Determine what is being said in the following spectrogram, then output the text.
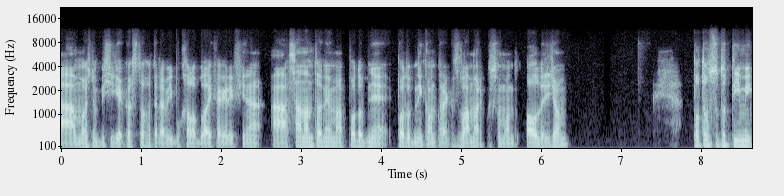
a možno by Chicago z toho teda vybuchalo Blakea Griffina a San Antonio má podobne, podobný kontrakt s Lamarcusom Aldridgeom. Potom sú to týmy,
